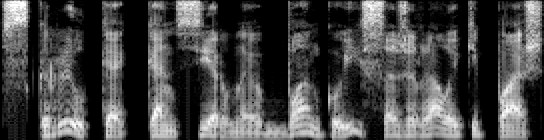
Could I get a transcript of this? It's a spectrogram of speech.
вскрыл как консервную банку и сожрал экипаж.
